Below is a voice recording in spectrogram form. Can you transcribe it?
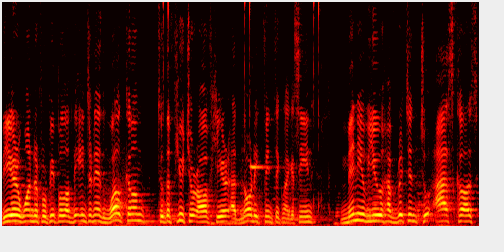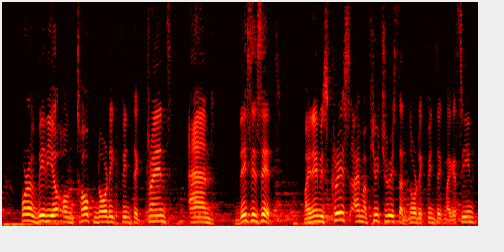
Dear wonderful people of the internet, welcome to the future of here at Nordic FinTech Magazine. Many of you have written to ask us for a video on top Nordic FinTech trends, and this is it. My name is Chris, I'm a futurist at Nordic FinTech Magazine,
